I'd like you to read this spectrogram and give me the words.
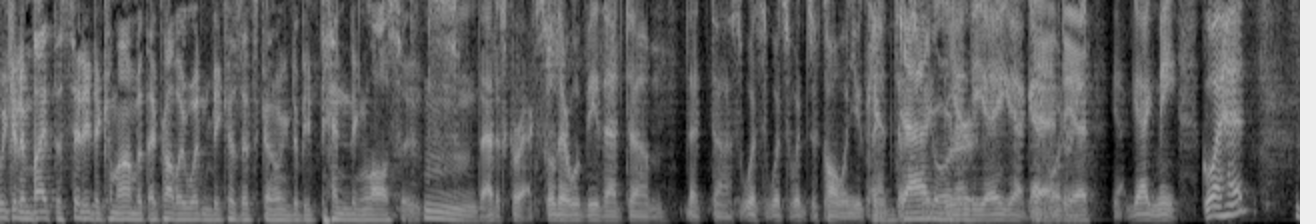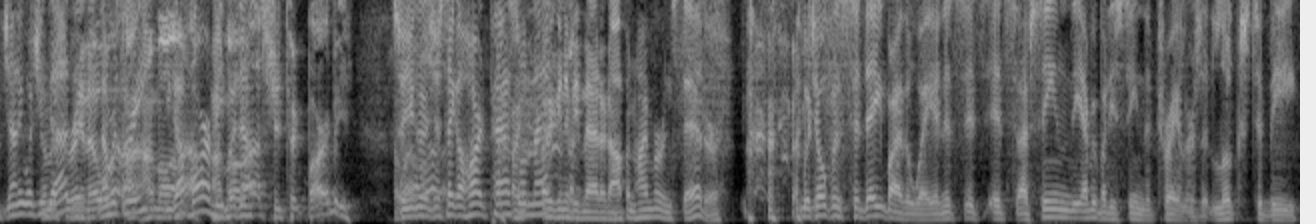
we could invite the city to come on, but they probably wouldn't because it's going to be pending lawsuits. Mm, that is correct. So there would be that um, that uh, what's what's what's it called when you can't uh, gag speak? order. the NDA, yeah, gag Yeah, order, NDA. yeah, gag me. Go ahead, Johnny. What you Number got? three. You know Number what? three. I- I'm you all got out. Barbie, I'm but all now- out. she took Barbie. so you're I'm going all to just take a hard pass Are, on are that? you going to be mad at Oppenheimer instead, or which opens today, by the way, and it's it's it's. I've seen the everybody's seen the trailers. It looks to be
